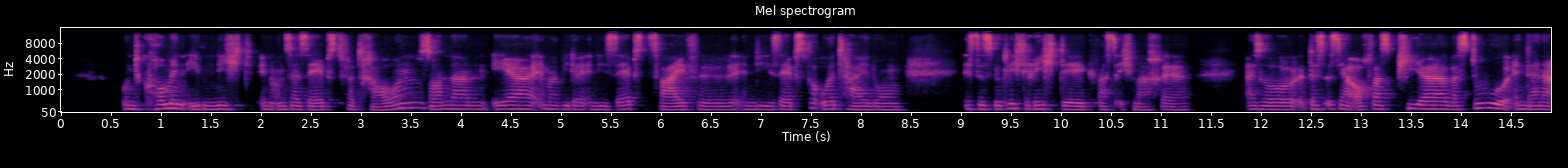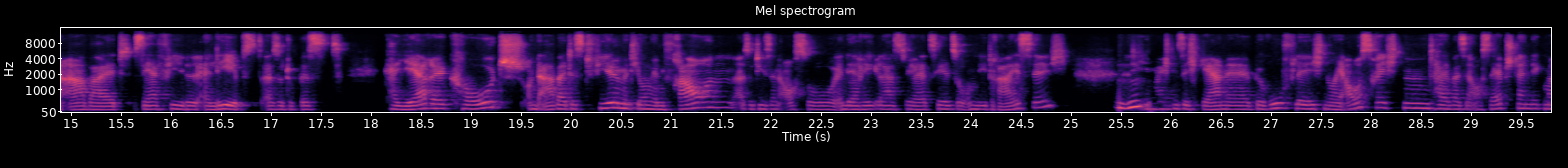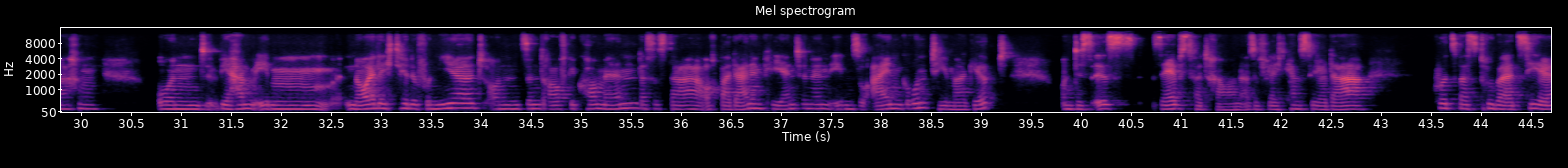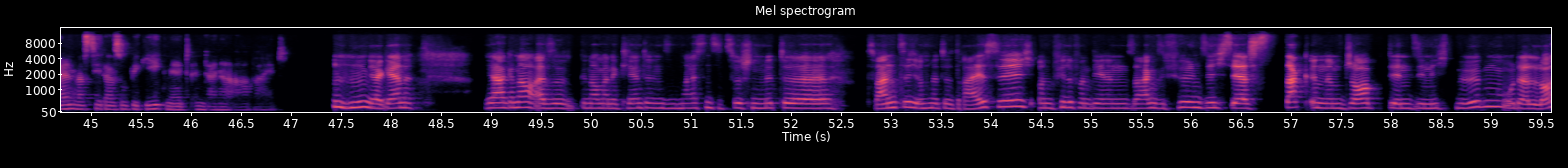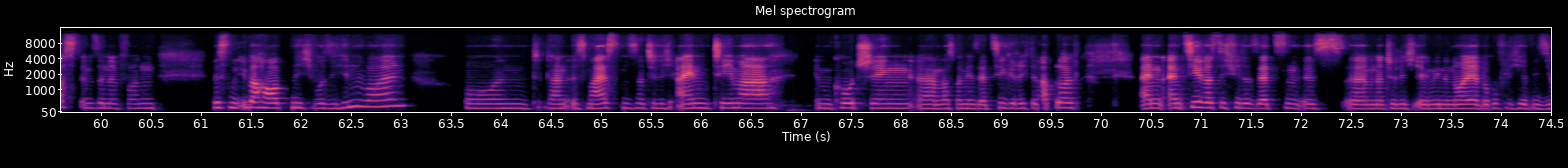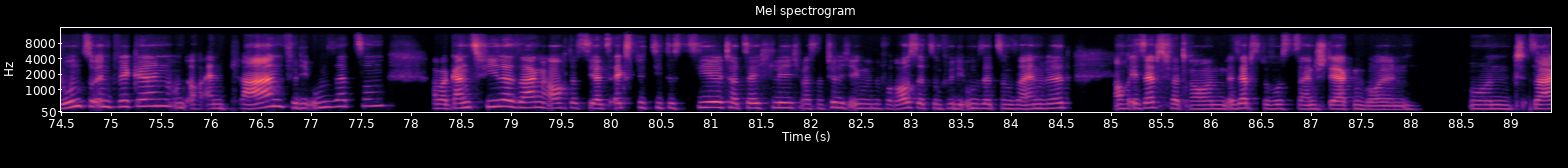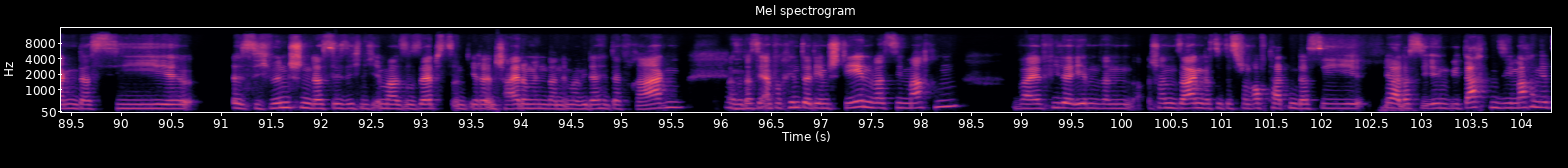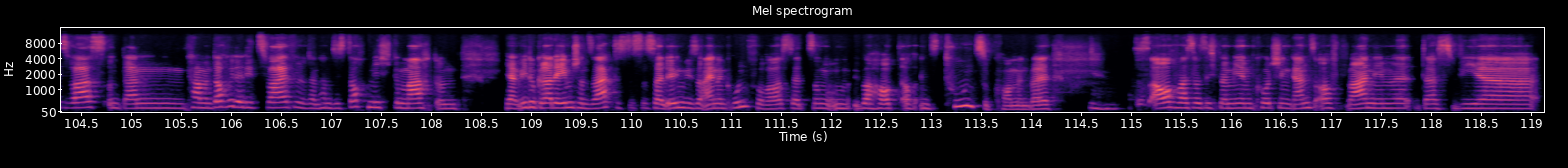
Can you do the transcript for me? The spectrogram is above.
und kommen eben nicht in unser Selbstvertrauen, sondern eher immer wieder in die Selbstzweifel, in die Selbstverurteilung. Ist es wirklich richtig, was ich mache? Also das ist ja auch was, Pia, was du in deiner Arbeit sehr viel erlebst. Also du bist Karrierecoach und arbeitest viel mit jungen Frauen. Also die sind auch so, in der Regel hast du ja erzählt, so um die 30. Mhm. Die möchten sich gerne beruflich neu ausrichten, teilweise auch selbstständig machen. Und wir haben eben neulich telefoniert und sind drauf gekommen, dass es da auch bei deinen Klientinnen eben so ein Grundthema gibt. Und das ist Selbstvertrauen. Also vielleicht kannst du ja da kurz was drüber erzählen, was dir da so begegnet in deiner Arbeit. Mhm, ja, gerne. Ja, genau. Also genau, meine Klientinnen sind meistens zwischen Mitte 20 und Mitte 30 und viele von denen sagen, sie fühlen sich sehr stuck in einem Job, den sie nicht mögen oder lost im Sinne von wissen überhaupt nicht, wo sie hinwollen. Und dann ist meistens natürlich ein Thema im Coaching, äh, was bei mir sehr zielgerichtet abläuft. Ein, ein Ziel, was sich viele setzen, ist ähm, natürlich irgendwie eine neue berufliche Vision zu entwickeln und auch einen Plan für die Umsetzung. Aber ganz viele sagen auch, dass sie als explizites Ziel tatsächlich, was natürlich irgendwie eine Voraussetzung für die Umsetzung sein wird, auch ihr Selbstvertrauen, ihr Selbstbewusstsein stärken wollen und sagen, dass sie es sich wünschen, dass sie sich nicht immer so selbst und ihre Entscheidungen dann immer wieder hinterfragen. Also, dass sie mhm. einfach hinter dem stehen, was sie machen weil viele eben dann schon sagen, dass sie das schon oft hatten, dass sie, ja, dass sie irgendwie dachten, sie machen jetzt was und dann kamen doch wieder die Zweifel und dann haben sie es doch nicht gemacht. Und ja, wie du gerade eben schon sagtest, das ist halt irgendwie so eine Grundvoraussetzung, um überhaupt auch ins Tun zu kommen, weil mhm. das ist auch was, was ich bei mir im Coaching ganz oft wahrnehme, dass wir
